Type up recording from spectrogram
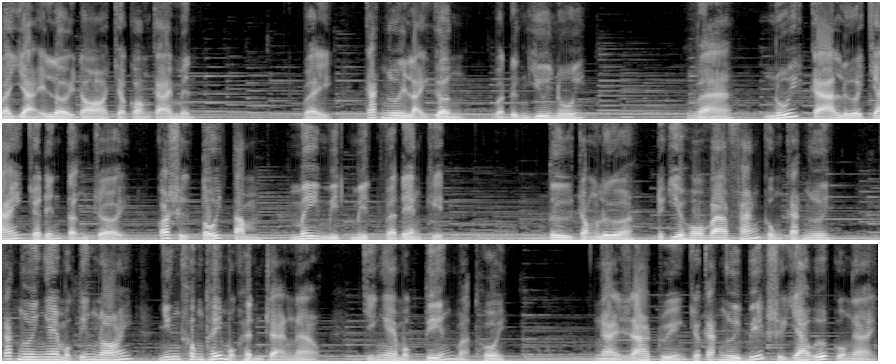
và dạy lời đó cho con cái mình. Vậy, các ngươi lại gần và đứng dưới núi. Và núi cả lửa cháy cho đến tận trời, có sự tối tăm, mây mịt mịt và đen kịt. Từ trong lửa, Đức Giê-hô-va phán cùng các ngươi. Các ngươi nghe một tiếng nói, nhưng không thấy một hình trạng nào, chỉ nghe một tiếng mà thôi. Ngài ra truyền cho các ngươi biết sự giao ước của Ngài,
